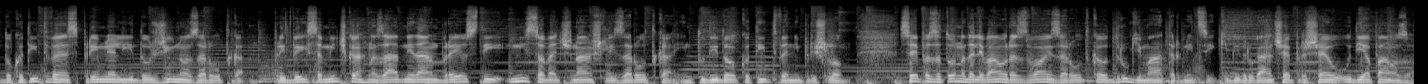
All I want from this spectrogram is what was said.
dokotitve spremljali dolžino zarodka. Pri dveh samičkah na zadnji dan brejosti niso več našli zarodka in tudi do kotitve ni prišlo. Se je pa zato nadaljeval razvoj zarodka v drugi maternici, ki bi drugače prešel v diapauzo.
